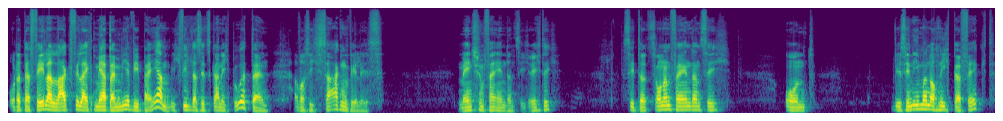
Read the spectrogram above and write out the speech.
Oder der Fehler lag vielleicht mehr bei mir wie bei ihm. Ich will das jetzt gar nicht beurteilen. Aber was ich sagen will ist, Menschen verändern sich, richtig? Situationen verändern sich und wir sind immer noch nicht perfekt,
